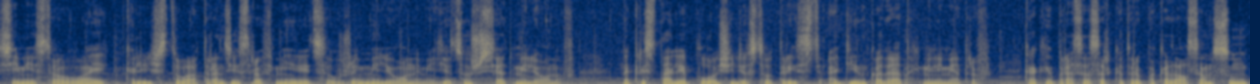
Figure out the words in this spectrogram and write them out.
семейства Y количество транзисторов меряется уже миллионами, 960 миллионов. На кристалле площадью 131 квадратных миллиметров. Как и процессор, который показал Samsung,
